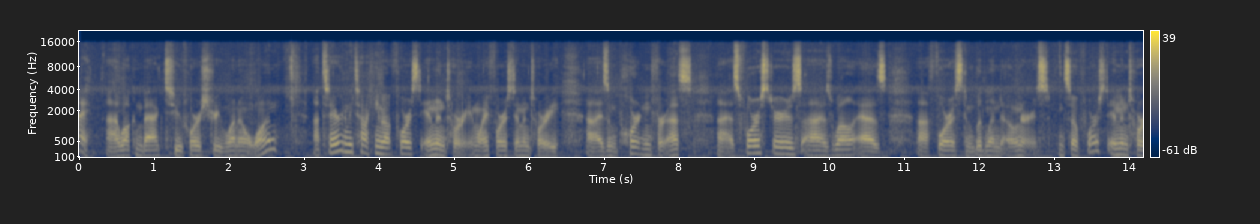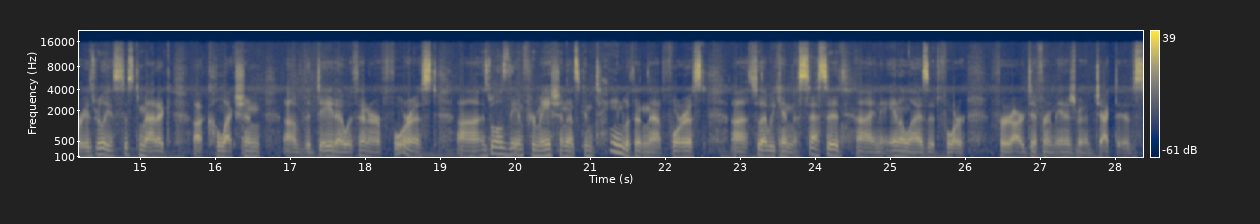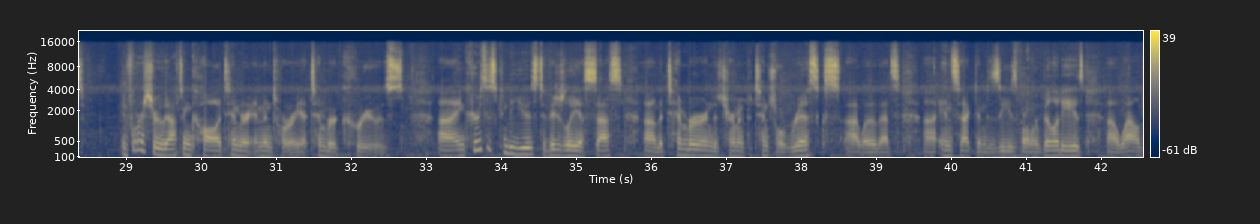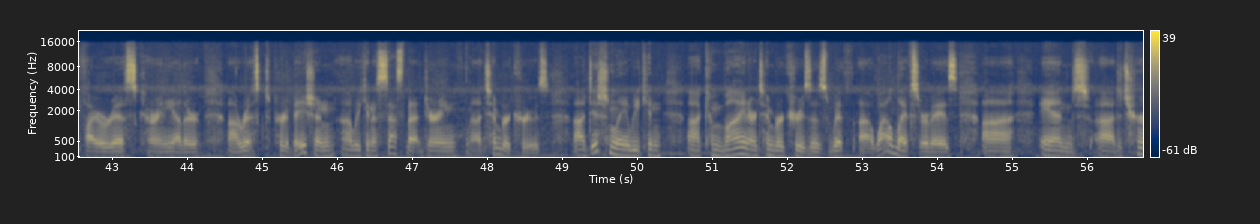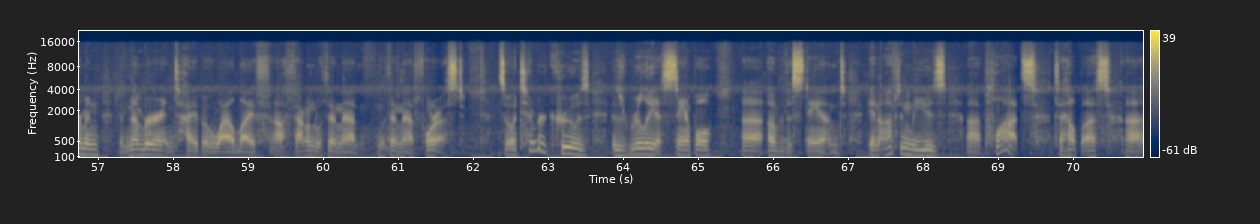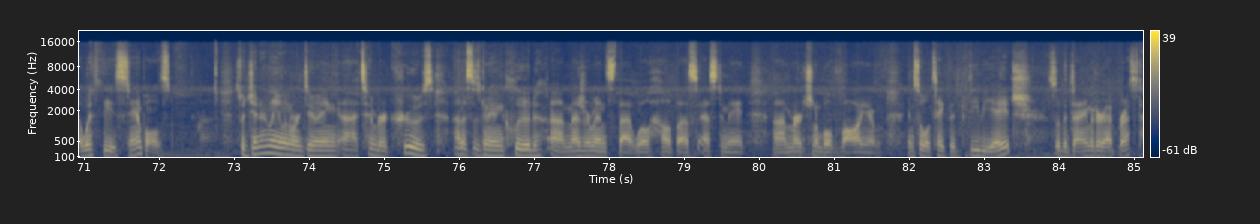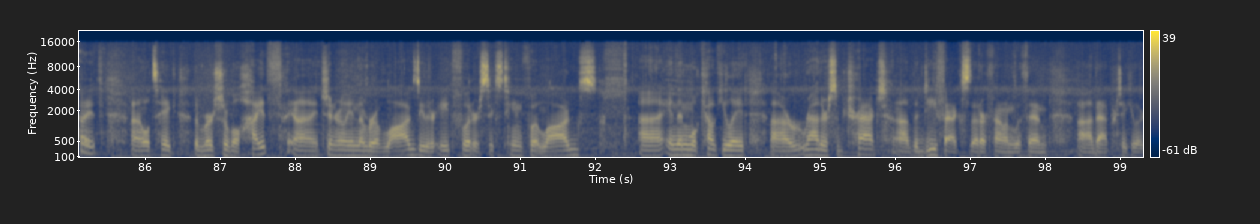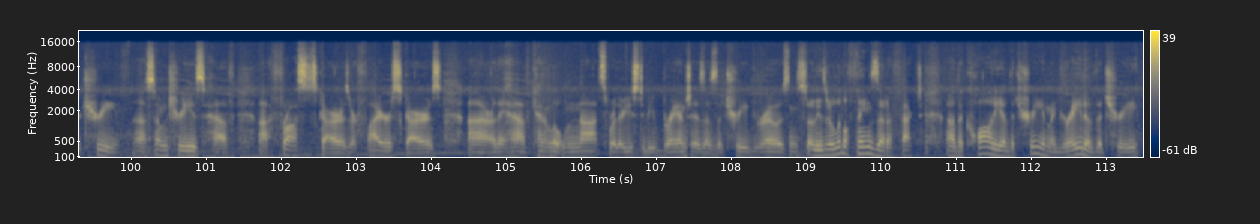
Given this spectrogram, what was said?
Hi, uh, welcome back to Forestry 101. Uh, today we're going to be talking about forest inventory and why forest inventory uh, is important for us uh, as foresters uh, as well as uh, forest and woodland owners. And so forest inventory is really a systematic collection of the data within our forest as well as the information that's contained within that forest so that we can assess it and analyze it for, for our different management objectives. In forestry, we often call a timber inventory a timber cruise. Uh, and cruises can be used to visually assess uh, the timber and determine potential risks, uh, whether that's uh, insect and disease vulnerabilities, uh, wildfire risk, or any other uh, risk to perturbation. we can assess that during timber cruise. additionally, we can combine our timber cruises with wildlife surveys and determine the number and type of wildlife found within that, within that forest. So a timber cruise is really a sample uh, of the stand. And often we use uh, plots to help us uh, with these samples. So generally when we're doing a timber cruise, uh, this is going to include uh, measurements that will help us estimate uh, merchantable volume. And so we'll take the DBH, so the diameter at breast height. Uh, we'll take the merchantable height, uh, generally a number of logs, either 8 foot or 16 foot logs. Uh, and then we'll calculate, uh, rather subtract uh, the defects that are found within uh, that particular tree. Some trees have frost scars or fire scars, or they have kind of little knots where there used to be branches as the tree grows. And so these are little things that affect the quality of the tree and the grade of the tree.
